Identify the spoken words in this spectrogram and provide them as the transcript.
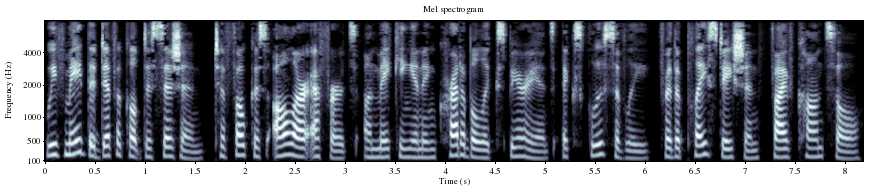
we've made the difficult decision to focus all our efforts on making an incredible experience exclusively for the PlayStation 5 console.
